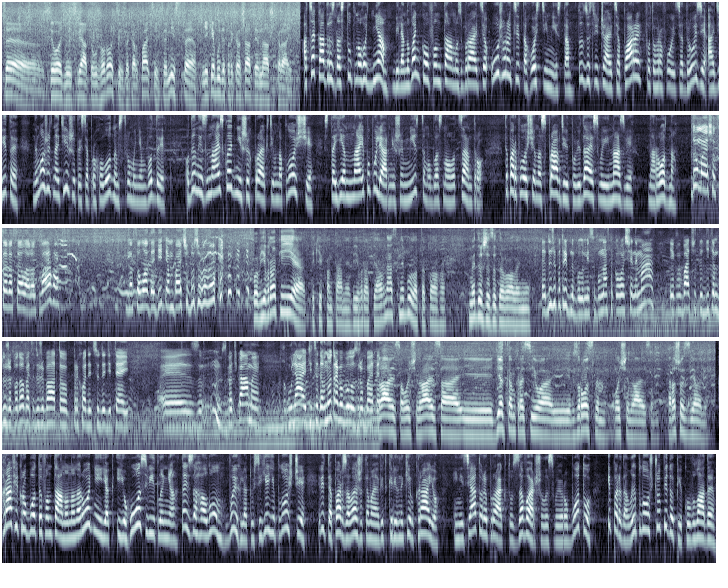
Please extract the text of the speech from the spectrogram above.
Це сьогодні свято ужгородців, закарпатців. Це місце, яке буде прикрашати наш край. А це кадри з наступного дня. Біля новенького фонтану збираються ужгородці та гості міста. Тут зустрічаються пари, фотографуються друзі, а діти не можуть натішитися прохолодним струменем води. Один із найскладніших проєктів на площі стає найпопулярнішим місцем обласного центру. Тепер площа насправді відповідає своїй назві народна. Думаю, що це весела розвага. Насолода дітям бачу дуже велика. В Європі є такі фонтани в Європі, а в нас не було такого. Ми дуже задоволені. Дуже потрібно було місце, бо в нас такого ще немає. Як ви бачите, дітям дуже подобається, дуже багато приходить сюди дітей з, ну, з батьками, гуляють, і це давно треба було зробити. Нравится, очень нравится. И деткам красиво, и взрослым очень нравится. Хорошо сделали. Графік роботи фонтану на народній, як і його освітлення, та й загалом вигляд усієї площі відтепер залежатиме від керівників краю. Ініціатори проекту завершили свою роботу і передали площу під опіку влади.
